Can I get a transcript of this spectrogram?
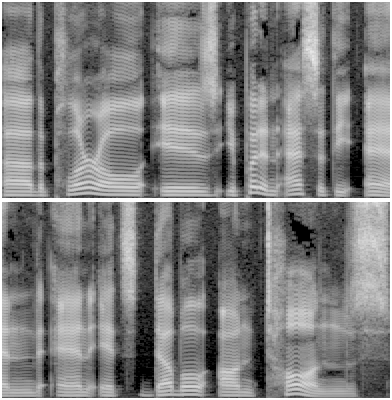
Uh, the plural is you put an S at the end and it's double entendres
